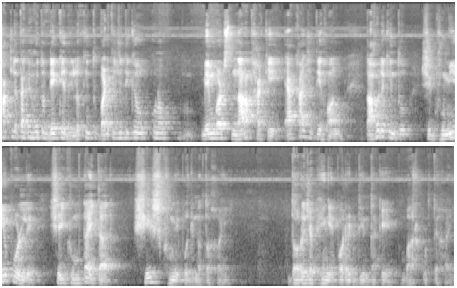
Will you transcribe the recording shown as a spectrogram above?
থাকলে তাকে হয়তো ডেকে দিল, কিন্তু বাড়িতে যদি কেউ কোনো মেম্বার্স না থাকে, একা যদি হন, তাহলে কিন্তু সে ঘুমিয়ে পড়লে সেই ঘুমটাই তার শেষ ঘুমে পরিণত হয়। দরজা ভেঙে পরের দিন তাকে বার করতে হয়।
